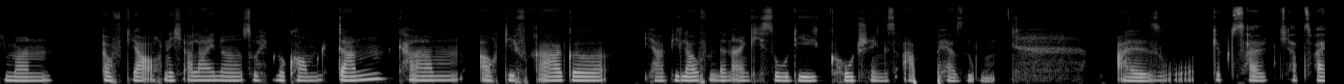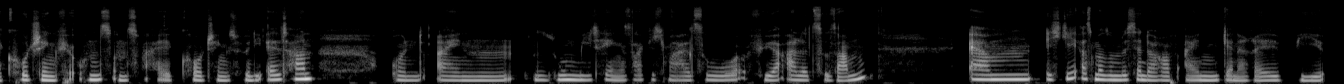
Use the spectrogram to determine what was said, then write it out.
die man oft ja auch nicht alleine so hinbekommt. Dann kam auch die Frage: „Ja, wie laufen denn eigentlich so die Coachings ab per Zoom?“ Also, gibt's halt, ja, 2 Coaching für uns und 2 Coachings für die Eltern und ein Zoom-Meeting, sage ich mal so, für alle zusammen. Ähm, ich gehe erst mal so 'n bisschen darauf ein, generell, wie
